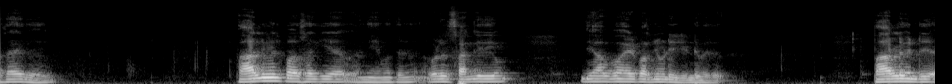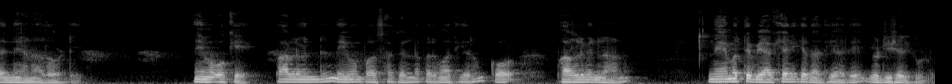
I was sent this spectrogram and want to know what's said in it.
അതായത് പാർലമെന്റ് പാസ്സാക്കിയ നിയമത്തിന് ഇവിടെ സംഗതിയും വ്യാപകമായി പറഞ്ഞുകൊണ്ടിരിക്കേണ്ടി വരും. പാർലമെന്റ് തന്നെയാണ് അതോറിറ്റി. നിയമം ഓക്കെ. പാർലമെന്റിന് നിയമം പാസ്സാക്കാനുള്ള പരമാധികാരം കോ പാർലമെന്റിനാണ് നിയമത്തെ വ്യാഖ്യാനിക്കുന്ന അധികാരം ജുഡീഷ്യറിക്കുള്ളൂ.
